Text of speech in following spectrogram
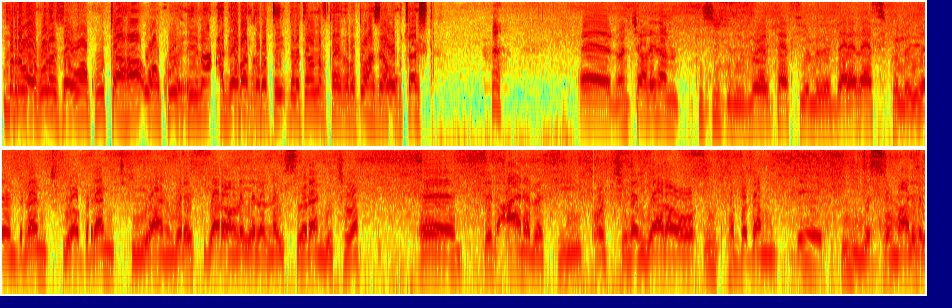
Marna waa kulaysaa waan kuu taahaa waan kuu xiimaa xageebaad qabatay dabeetana nafta ay qabato waxaan saa waa ku jecesha waan jeclay inaan ku sii gudubno intaas iyo madadaaladaas kolley barnaamijku waa barnaamijkii aan waraysi gaar oon la yeelanay sooraan iyo jawaan dad caana baa tihiin oo jilayaala oo inta badan dee hiyiga soomaalidu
